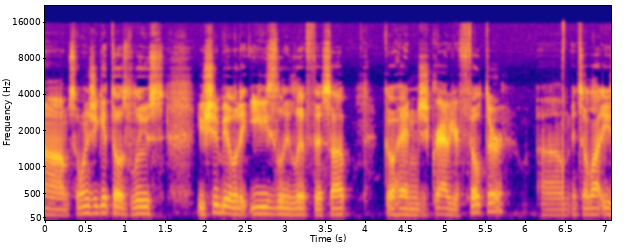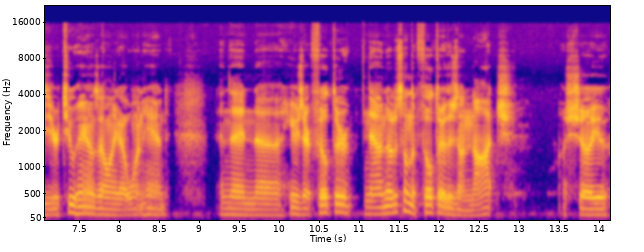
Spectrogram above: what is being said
Um, so once you get those loose, you should be able to easily lift this up. Go ahead and just grab your filter. Um, it's a lot easier two hands. I only got one hand. And then uh, here's our filter. Now notice on the filter there's a notch. I'll show you.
